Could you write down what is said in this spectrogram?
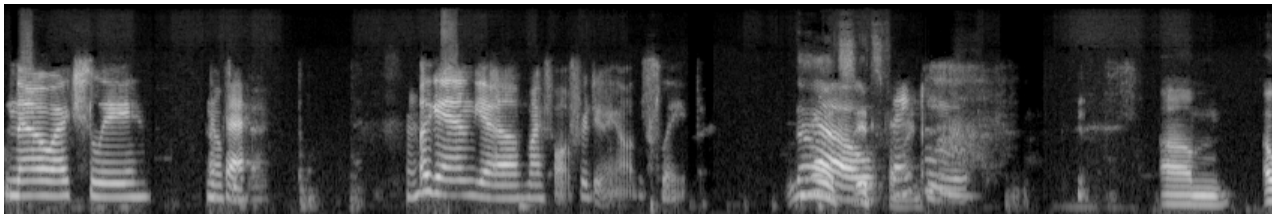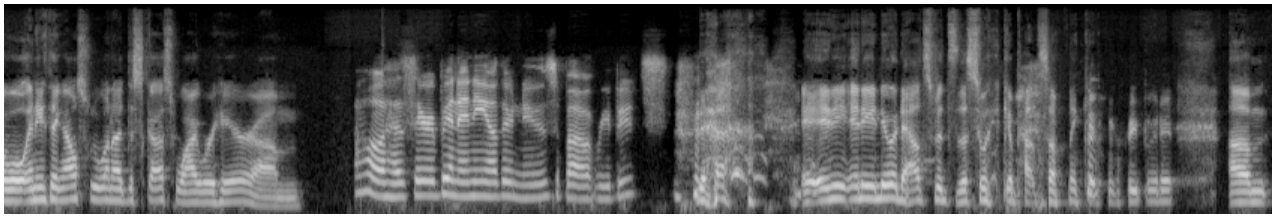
No, actually, no Okay. feedback. Hmm. Again, yeah, my fault for doing all this late. No, it's it's fine. thank you. Um. Oh well. Anything else we want to discuss? Why we're here? Um. Oh, has there been any other news about reboots? yeah. any any new announcements this week about something getting rebooted? Um,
